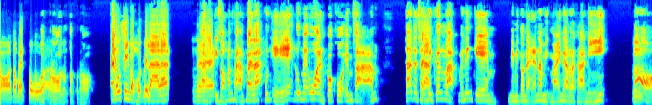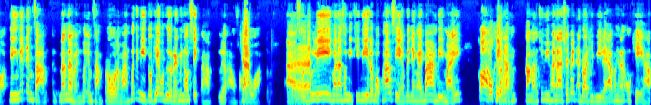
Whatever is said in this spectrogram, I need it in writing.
อ๋อต้องแบตโปรต้องตัวอะโปรต้องตัวโปรอะน้องซีบอกหมดเวลาแล้วนะอะฮะอีกสองคำถามไปละคุณเอ๋ลูกแม่อ้วนโปโกเอ็มสามถ้าจะใช้ครับเป็นเครื่องหลักไม่เล่นเกมยังมีตัวไหนแนะนำอีกไหมในราคานี้อืมก็จริงๆเล่น M3 นั่นน่ะเหมือนตัว M3 Pro หรอมั้งก็จะมีตัวเทียบก็คือ Redmi Note 10อะครับ เลือกเอาสองครับตัว อ่านะส่วนคุณลี Panasonic TV ระบบภาพเสียงเป็นยังไงบ้างดีไหม ก็โอเคนะหลังหลังหลังทีวีพานาใช้เป็น Android TV แล้ว เพราะฉะนั้นโอเคครับ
